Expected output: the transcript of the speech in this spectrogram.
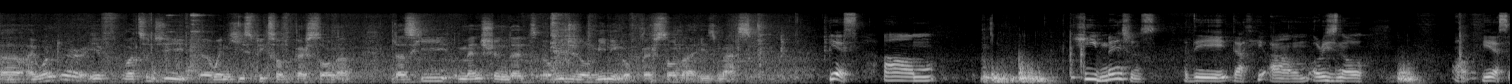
Uh, I wonder if Watsuji, uh, when he speaks of persona, does he mention that original meaning of persona is mask? Yes. Um, he mentions the, the um, original. Uh, yes,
